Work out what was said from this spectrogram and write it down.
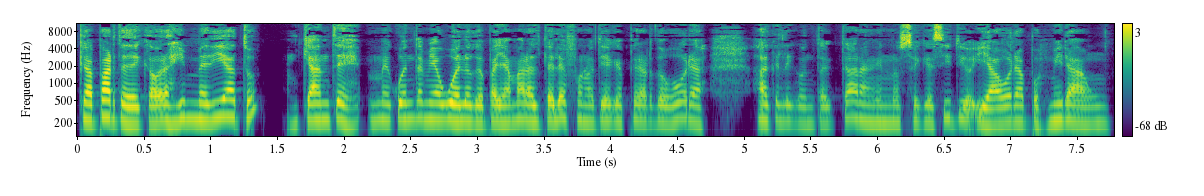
que aparte de que ahora es inmediato, que antes me cuenta mi abuelo que para llamar al teléfono tenía que esperar dos horas a que le contactaran en no sé qué sitio y ahora pues mira, un,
